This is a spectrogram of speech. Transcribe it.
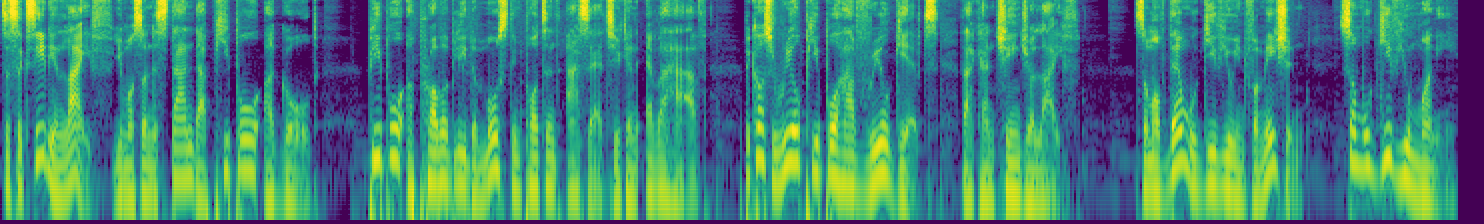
To succeed in life, you must understand that people are gold. People are probably the most important asset you can ever have because real people have real gifts that can change your life. Some of them will give you information, some will give you money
